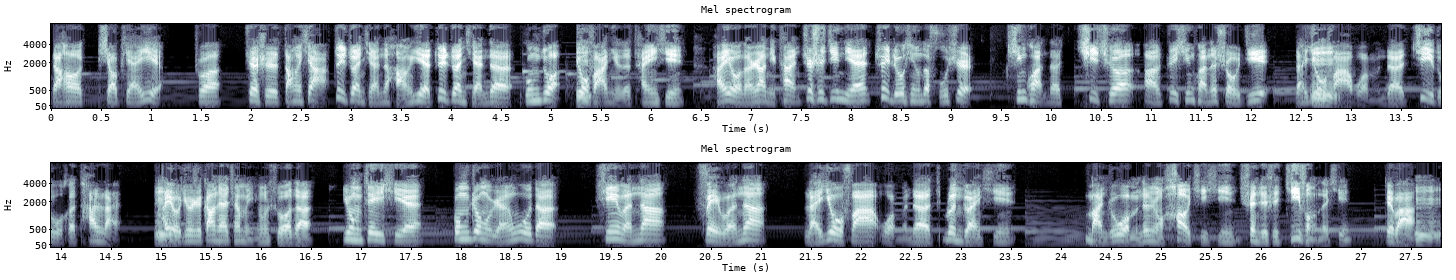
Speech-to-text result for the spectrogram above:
然后小便宜，说这是当下最赚钱的行业，最赚钱的工作，诱发你的贪心。还有呢，让你看这是今年最流行的服饰，新款的汽车啊，最新款的手机，来诱发我们的嫉妒和贪婪。还有就是刚才陈美兄说的，用这些公众人物的新闻呢、绯闻呢，来诱发我们的论断心，满足我们的这种好奇心，甚至是讥讽的心，对吧？嗯。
